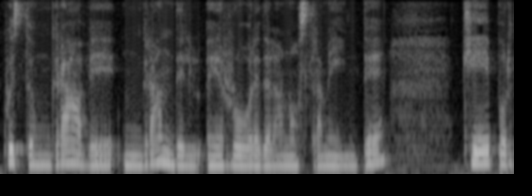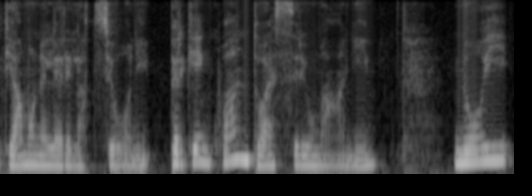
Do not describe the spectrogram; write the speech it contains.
Questo è un grave, un grande errore della nostra mente che portiamo nelle relazioni, perché in quanto esseri umani noi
